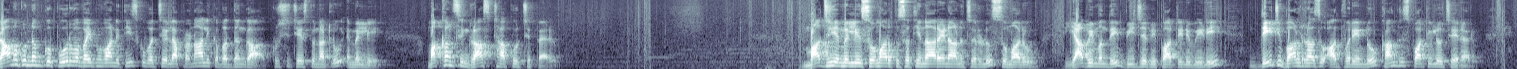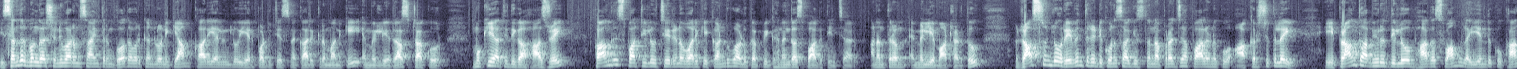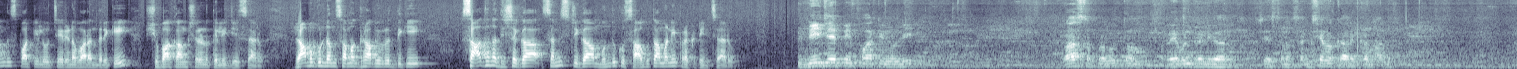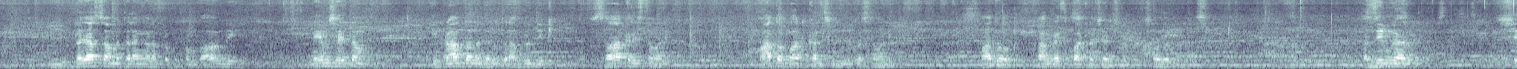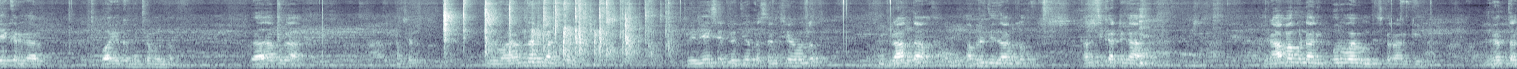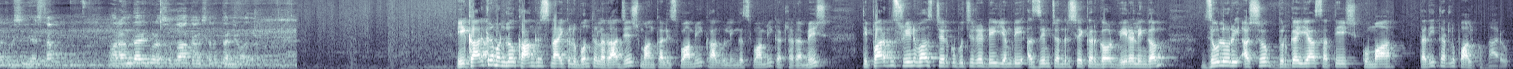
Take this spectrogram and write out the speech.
రామగుండంకు పూర్వ వైభవాన్ని తీసుకువచ్చేలా ప్రణాళికబద్ధంగా కృషి చేస్తున్నట్లు M L A Makkan Singh Raj Thakur చెప్పారు. మాజీ ఎమ్మెల్యే సోమారపు సత్యనారాయణ అనుచరులు సుమారు యాభై మంది బీజేపీ పార్టీని వీడి దేటి బాలరాజు ఆధ్వర్యంలో కాంగ్రెస్ పార్టీలో చేరారు. ఈ సందర్భంగా శనివారం సాయంత్రం గోదావరికంలోని క్యాంప్ కార్యాలయంలో ఏర్పాటు చేసిన కార్యక్రమానికి ఎమ్మెల్యే రాజ్ ఠాకూర్ ముఖ్య అతిథిగా హాజరై కాంగ్రెస్ పార్టీలో చేరిన వారికి కండువాడు కప్పి ఘనంగా స్వాగతించారు. అనంతరం ఎమ్మెల్యే మాట్లాడుతూ రాష్ట్రంలో రేవంత్ రెడ్డి కొనసాగిస్తున్న ప్రజా పాలనకు ఆకర్షితులై ఈ ప్రాంత అభివృద్ధిలో భాగస్వాములయ్యేందుకు కాంగ్రెస్ పార్టీలో చేరిన వారందరికీ శుభాకాంక్షలను తెలియజేశారు. రామగుండం సమగ్రాభివృద్ధికి సాధన దిశగా సమిష్టిగా ముందుకు సాగుతామని ప్రకటించారు. బీజేపీ పార్టీ నుండి రాష్ట్ర ప్రభుత్వం రేవంత్ రెడ్డి గారు చేస్తున్న సంక్షేమ కార్యక్రమాలు ఈ ప్రజాస్వామ్య తెలంగాణ ప్రభుత్వం బాగుంది. మేము సైతం ఈ ప్రాంతాల్లో జరుగుతున్న అభివృద్ధికి సహకరిస్తామని మాతో పాటు కలిసి ముందుకు వస్తామని మాతో కాంగ్రెస్ పార్టీలో చేర్చినటువంటి సోదరులు అజీం గారు శేఖర్ గారు వారి యొక్క మిత్రబృందం. దాదాపుగా మేము వారందరినీ కలుసుకొని మేము చేసే ప్రతి ఒక్క సంక్షేమంలో ఈ ప్రాంత అభివృద్ధి దాంట్లో కలిసికట్టుగా రామగుండానికి పూర్వవైభవం తీసుకురావడానికి నిరంతర కృషి చేస్తాం. వారందరికీ కూడా శుభాకాంక్షలు ధన్యవాదాలు. ఈ కార్యక్రమంలో కాంగ్రెస్ నాయకులు బొంతల రాజేష్ మాంకాళి స్వామి కాల్వ లింగస్వామి కట్ల రమేష్ తిప్పారపు శ్రీనివాస్ చెరుకు బుచ్చిరెడ్డి ఎండి అజీం చంద్రశేఖర్ గౌడ్ వీరలింగం జూలూరి అశోక్ దుర్గయ్య సతీష్ కుమార్ తదితరులు పాల్గొన్నారు.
